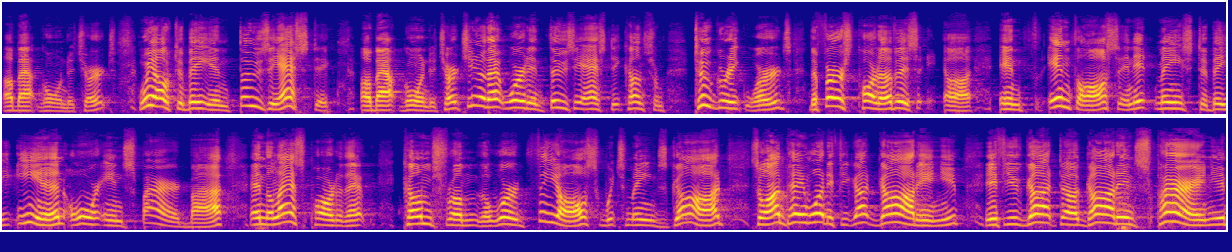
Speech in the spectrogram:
about going to church. We ought to be enthusiastic about going to church. You know, that word enthusiastic comes from two Greek words. The first part of it is uh, enthos, and it means to be in or inspired by. And the last part of that comes from the word theos, which means God. So I'm you what, if you got God in you, if you've got uh, God inspiring you,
